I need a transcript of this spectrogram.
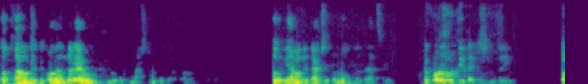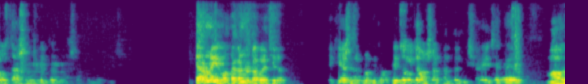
তথ্য আমাদেরকে প্রদান করে এবং গুরুত্বপূর্ণ আসামিদের তথ্য আমাদের দেয়। তো এই আমাদের কার্যক্রম অব্যাহত আছে। পরবর্তীতে দ্রুতই সমস্ত আসামি গ্রেপ্তার করতে সক্ষম কি কারণে এই হত্যাকাণ্ডটা হয়েছিল? এটি আসলে প্রকৃতপক্ষে জমি জমা সংক্রান্ত বিষয়। এই জায়গায় মাওয়ার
